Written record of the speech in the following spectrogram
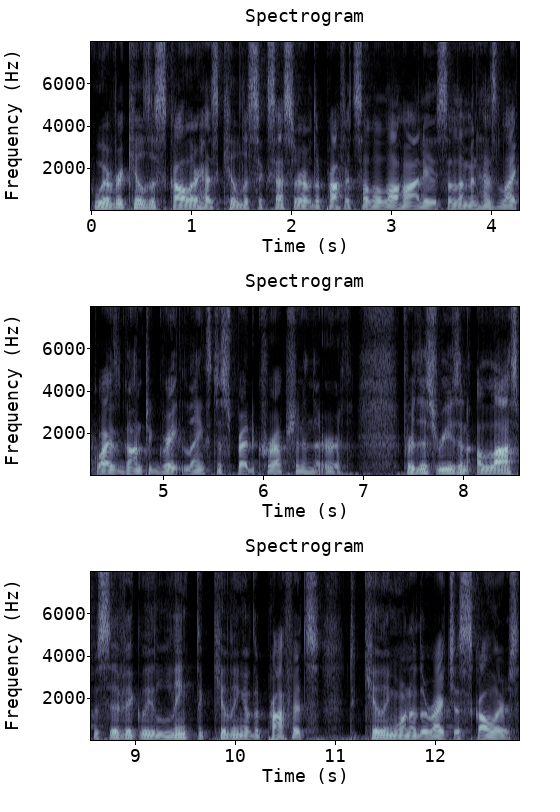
Whoever kills a scholar has killed a successor of the Prophet ﷺ and has likewise gone to great lengths to spread corruption in the earth. For this reason, Allah specifically linked the killing of the prophets to killing one of the righteous scholars.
